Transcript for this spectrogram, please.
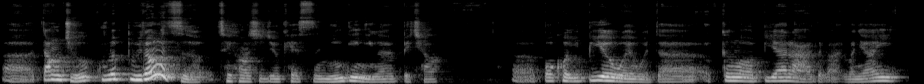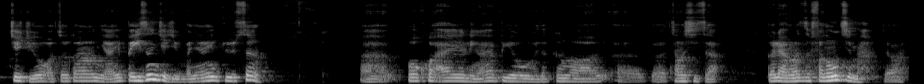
呃，打球过了半场了之后，蔡康熙就开始人顶人个逼抢，呃，包括伊边后卫会得跟牢比埃拉，对伐？勿让伊接球，或者讲让伊背身接球，勿让伊转身。呃，包括还有另外一边后卫会得跟牢呃搿张稀哲，搿两个是发动机嘛，对伐？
